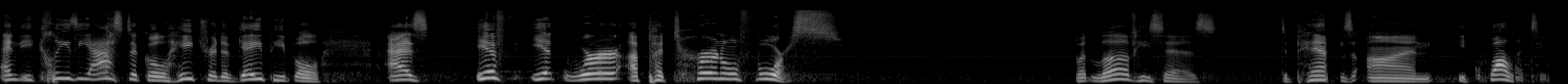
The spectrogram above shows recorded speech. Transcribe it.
and ecclesiastical hatred of gay people as if it were a paternal force. But love, he says, depends on equality.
